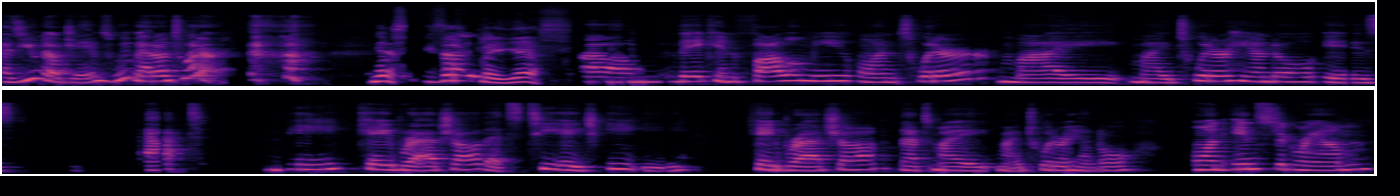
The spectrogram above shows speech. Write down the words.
As you know james we met on twitter Yes, exactly. Yes. Um, they can follow me on Twitter. My my Twitter handle is at the K Bradshaw. That's T H E E K Bradshaw. That's my my Twitter handle. On Instagram,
